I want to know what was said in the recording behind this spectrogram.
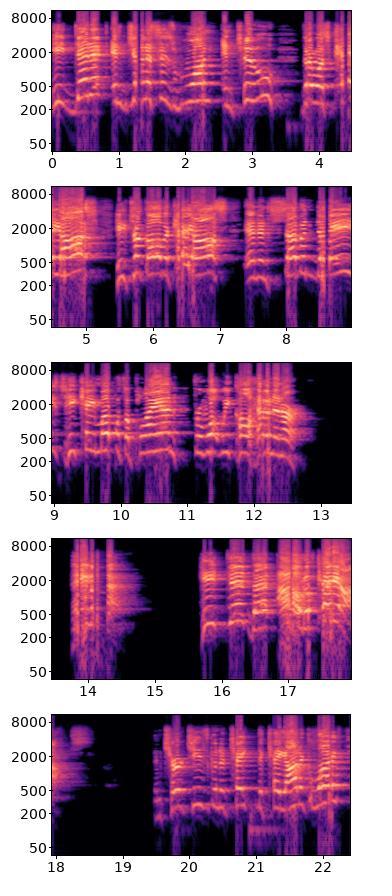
He did it in Genesis 1 and 2. There was chaos. He took all the chaos and in seven days he came up with a plan for what we call heaven and earth. Amen. He did that out of chaos. And church, he's going to take the chaotic life,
